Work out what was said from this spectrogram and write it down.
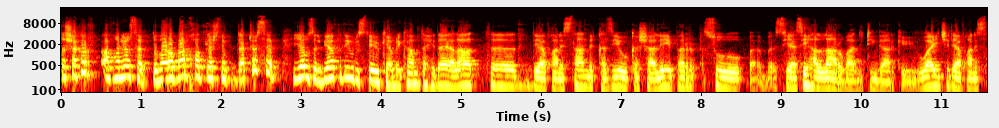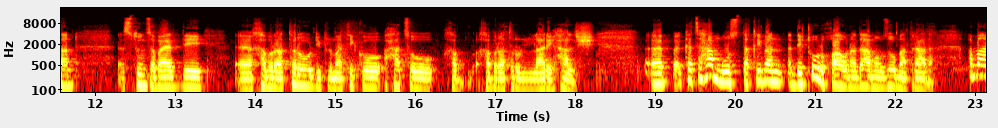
تشکر افغانیار صاحب دوباره برخواد ګشتیم ډاکټر صاحب یو ځل بیا په دې وروستیو کې امریکا متحده ایالات د افغانستان د قضیې او کشالې پر سو سیاسي حل لارو باندې ټینګار کوي وایي چې د افغانستان ستونزه باید د خبرو اترو ډیپلوماټیکو هڅو خبرو اترو لارې حل شي که څه هم اوس تقریبا د ټولو خواو نه دا موضوع مطرح ده اما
